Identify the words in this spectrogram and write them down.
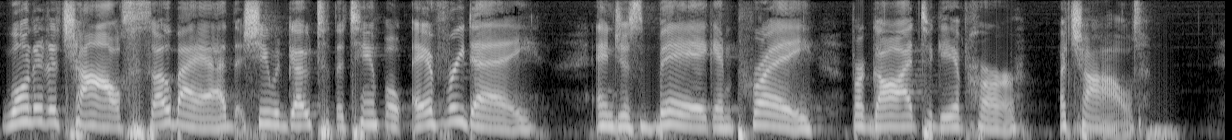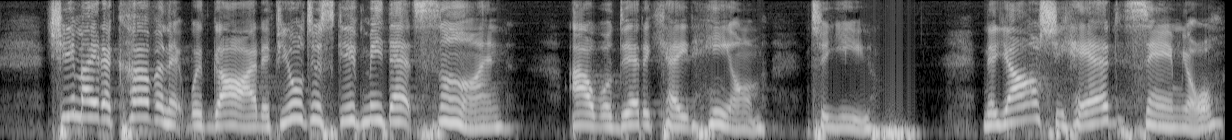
wanted a child so bad that she would go to the temple every day and just beg and pray for God to give her a child. She made a covenant with God if you'll just give me that son, I will dedicate him to you. Now, y'all, she had Samuel,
